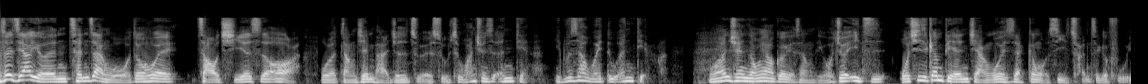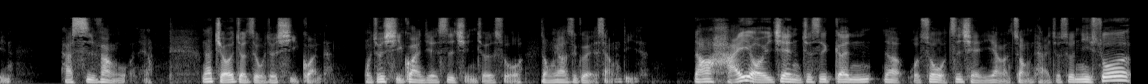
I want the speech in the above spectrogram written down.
所以只要有人称赞我，我都会早期的时候啊，我的挡箭牌就是主耶稣，这完全是恩典的。你不知道唯独恩典吗？我完全荣耀归给上帝。我就一直，我其实跟别人讲，我也是在跟我自己传这个福音，他释放我那样。那久而久之，我就习惯了，我就习惯一件事情，就是说荣耀是归给上帝的。然后还有一件就是跟那我说我之前一样的状态，就是说你说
